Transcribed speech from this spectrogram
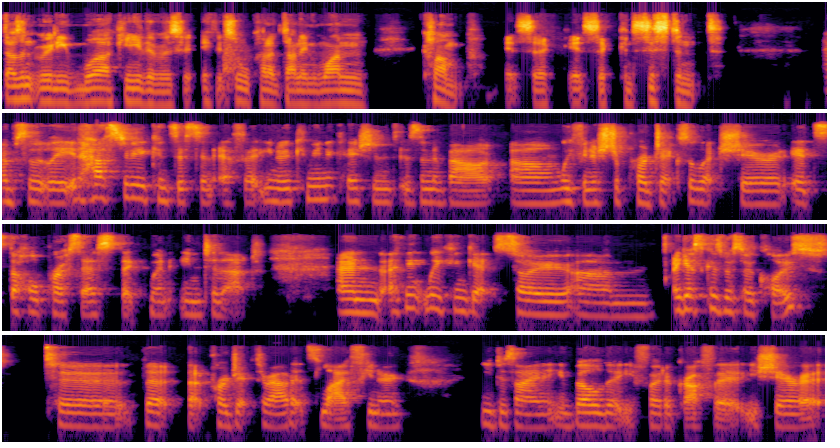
doesn't really work either as if it's all kind of done in one clump. It's a it's a consistent. Absolutely, it has to be a consistent effort. You know, communications isn't about um, we finished a project, so let's share it. It's the whole process that went into that, and I think we can get so. Um, I guess because we're so close to that that project throughout its life. You know, you design it, you build it, you photograph it, you share it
